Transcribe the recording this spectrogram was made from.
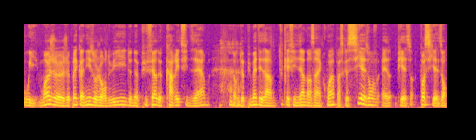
oui, moi, je, je préconise aujourd'hui de ne plus faire de carrés de fines herbes. Donc, de ne plus mettre les toutes les fines herbes dans un coin parce que si elles ont, elles- puis elles pas si elles ont,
